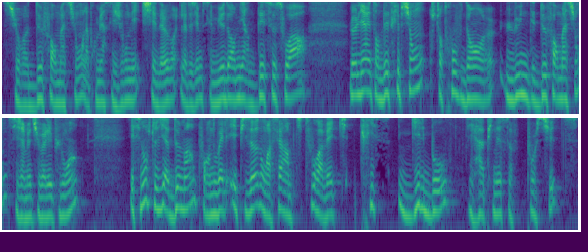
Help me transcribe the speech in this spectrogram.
sur deux formations. La première c'est journée chef-d'œuvre, la deuxième c'est mieux dormir dès ce soir. Le lien est en description. Je te retrouve dans euh, l'une des deux formations si jamais tu veux aller plus loin. Et sinon, je te dis à demain pour un nouvel épisode. On va faire un petit tour avec Chris Gilbo, The Happiness of Pursuit.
